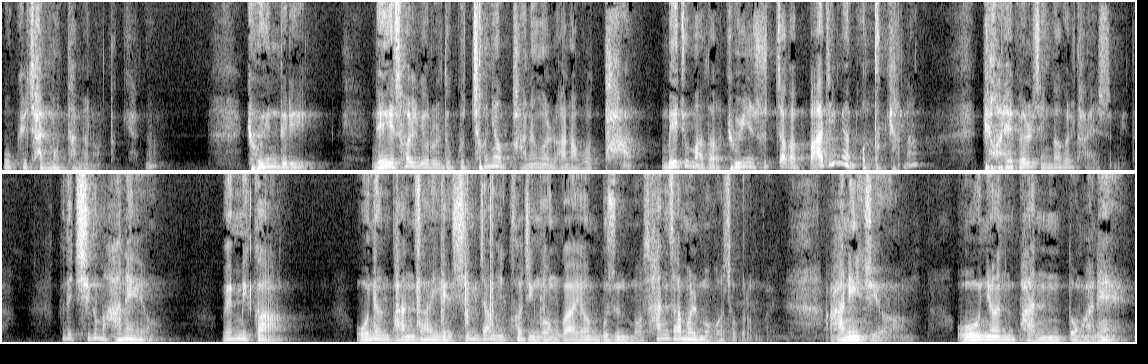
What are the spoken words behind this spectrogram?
목회 잘못하면 어떻게 하나? 교인들이 내 설교를 듣고 전혀 반응을 안 하고 다 매주마다 교인 숫자가 빠지면 어떻게 하나? 별의별 생각을 다 했습니다. 근데 지금 안 해요. 왜입니까? 5년 반 사이에 심장이 커진 건가요? 무슨 뭐 산삼을 먹어서 그런 거예요? 아니지요. 5년 반 동안에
